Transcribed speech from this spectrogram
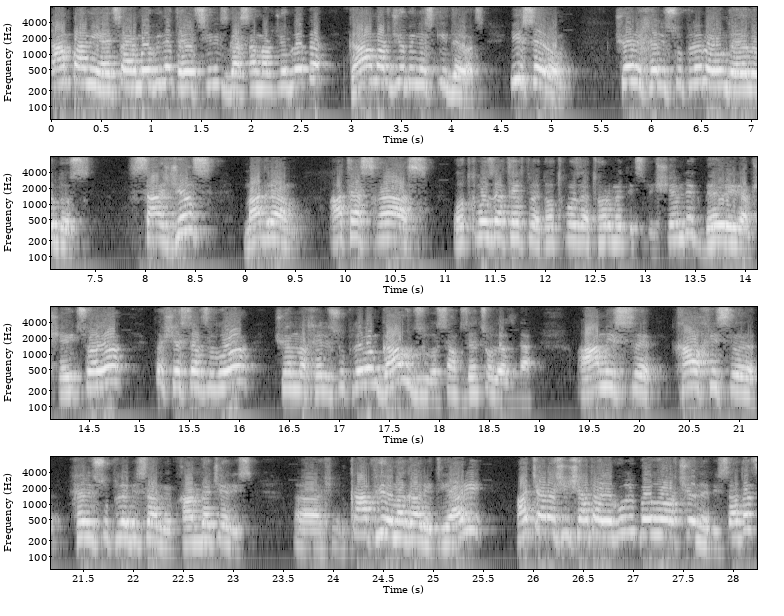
კამპანია ეწარმოებინათ ელცინის გასამარჯვებლად და გაამარჯვებინეს კიდევაც. ისე რომ ჩვენი ხელისუფლება უნდა ელოდოს სასჯელს მაგრამ 1991-92 წლის შემდეგ ბევრი რამ შეიცვალა და შესაძლოა ჩვენმა ხელისუფლებამ გაუძლოს ამ ზეწოლას და ამის ხალხის ხელისუფლებისადმი ხარდაჭერის კაფიო მაგალითი არის აჭარაში ჩატარებული ბოლო არჩევნები, სადაც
